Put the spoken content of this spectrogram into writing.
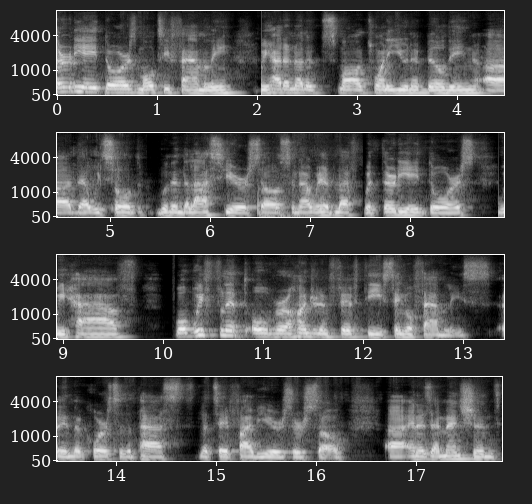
38 doors multifamily. We had another small 20 unit building uh, that we sold within the last year or so. So now we have left with 38 doors. We have well, we flipped over 150 single families in the course of the past, let's say, five years or so. Uh, and as I mentioned,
